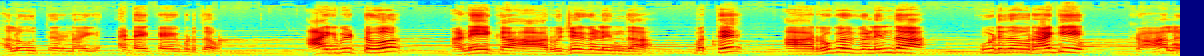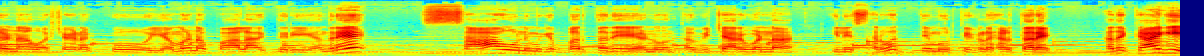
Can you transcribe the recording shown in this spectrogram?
ಹಲವು ತೆರನಾಗಿ ಅಟ್ಯಾಕ್ ಆಗಿಬಿಡ್ತಾವೆ. ಆಗಿಬಿಟ್ಟು ಅನೇಕ ಆ ರುಜಗಳಿಂದ ಮತ್ತೆ ಆ ರೋಗಗಳಿಂದ ಕೂಡಿದವರಾಗಿ ಕಾಲಣ ವಶಣಕ್ಕೂ ಯಮನ ಪಾಲಾಗ್ತೀರಿ ಅಂದರೆ ಸಾವು ನಿಮಗೆ ಬರ್ತದೆ ಅನ್ನುವಂಥ ವಿಚಾರವನ್ನ ಇಲ್ಲಿ ಸರ್ವಜ್ಞ ಮೂರ್ತಿಗಳು ಹೇಳ್ತಾರೆ. ಅದಕ್ಕಾಗಿ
